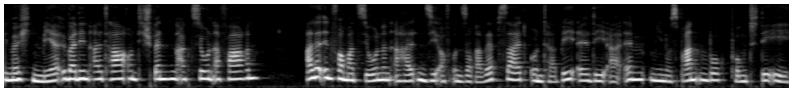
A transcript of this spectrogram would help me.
Sie möchten mehr über den Altar und die Spendenaktion erfahren? Alle Informationen erhalten Sie auf unserer Website unter bldam-brandenburg.de.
